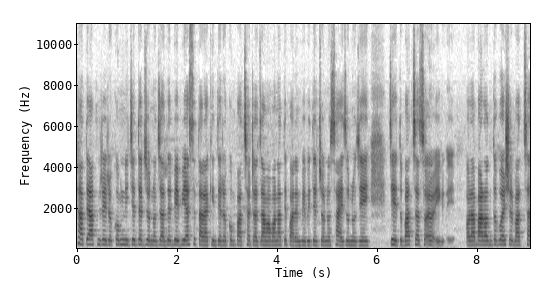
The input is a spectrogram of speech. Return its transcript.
সাথে আপনারা এরকম নিজেদের জন্য, যাদের বেবি আছে, তারা কিন্তু এরকম পাঁচ ছটা জামা বানাতে পারেন। বেবিদের জন্য সাইজ অনুযায়ী, যেহেতু বাচ্চা ওরা বারন্ত বয়সের বাচ্চা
